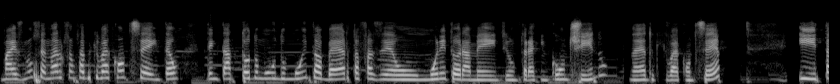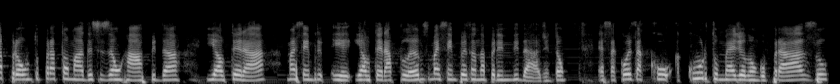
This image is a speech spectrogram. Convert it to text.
Mas num cenário que você não sabe o que vai acontecer. Então, tem que estar tá todo mundo muito aberto a fazer um monitoramento e um tracking contínuo né, do que vai acontecer e está pronto para tomar decisão rápida e alterar, mas sempre e, e, alterar planos, mas sempre pensando na perenidade. Então, essa coisa a curto, médio e longo prazo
